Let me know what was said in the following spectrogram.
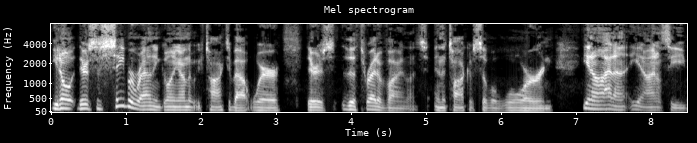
You know, there's a saber rattling going on that we've talked about, where there's the threat of violence and the talk of civil war, and you know, I don't, you know, I don't see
